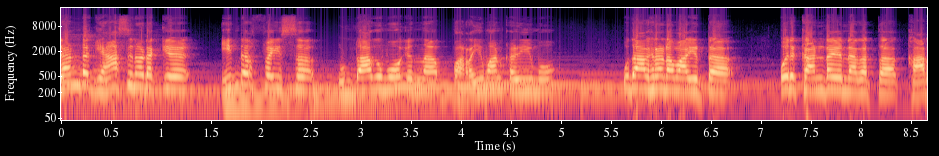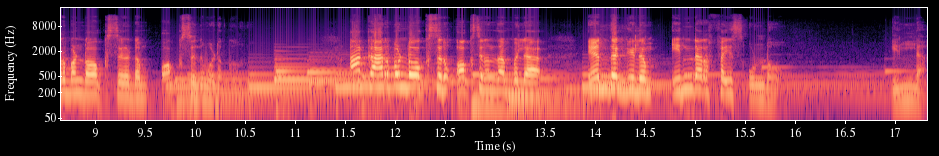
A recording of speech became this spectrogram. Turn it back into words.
രണ്ട് ഗ്യാസിനിടയ്ക്ക് ഇന്റർഫേസ് ഉണ്ടാകുമോ എന്ന് പറയുവാൻ കഴിയുമോ? ഉദാഹരണമായിട്ട് ഒരു കണ്ടയിനകത്ത് കാർബൺ ഡയോക്സൈഡും ഓക്സിജനും എടുക്കും. ആ കാർബൺ ഡയോക്സൈഡും ഓക്സിജനും തമ്മിൽ എന്തെങ്കിലും ഇന്റർഫേസ് ഉണ്ടോ? ഇല്ല.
